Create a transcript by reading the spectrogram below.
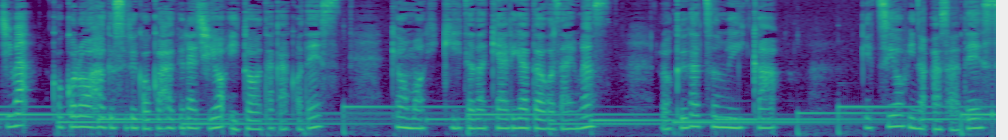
にちは。心をハグするココハグラジオ伊藤孝子です。今日もお聞きいただきありがとうございます。6月6日月曜日の朝です。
